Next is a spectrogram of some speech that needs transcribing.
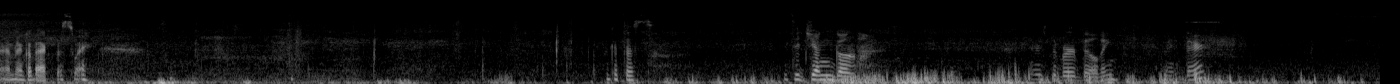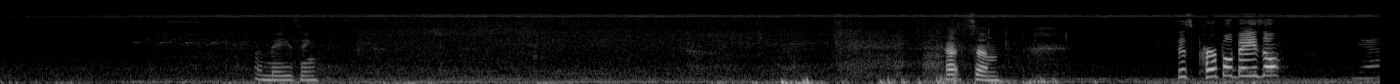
I'm gonna go back this way. Look at this. It's a jungle. There's the bird building right there. Amazing. Got some. Is this purple basil? Yeah.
